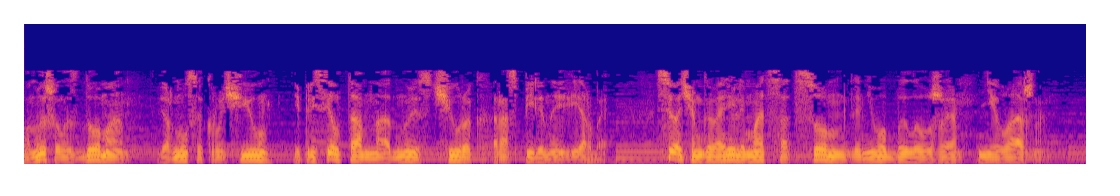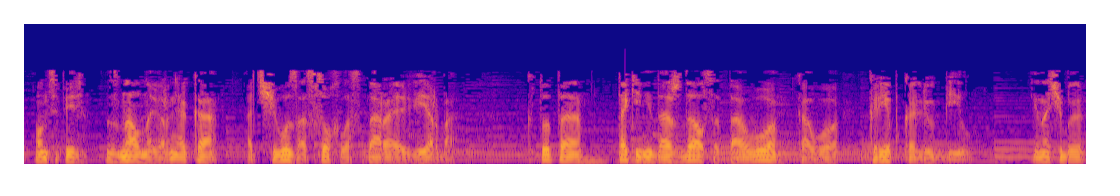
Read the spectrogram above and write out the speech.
Он вышел из дома, вернулся к ручью и присел там на одну из чурок распиленной вербы. Все, о чем говорили мать с отцом, для него было уже неважно. Он теперь знал наверняка, от чего засохла старая верба. Кто-то так и не дождался того, кого крепко любил. Иначе бы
